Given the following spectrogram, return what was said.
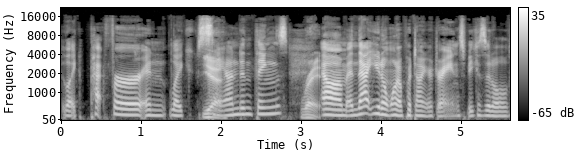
like pet fur and like Yeah. sand and things. Right. Um, and that you don't want to put down your drains because it'll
